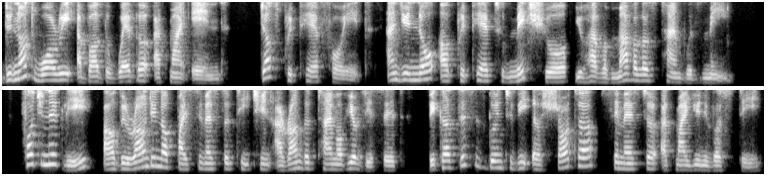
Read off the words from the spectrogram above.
Do not worry about the weather at my end. Just prepare for it. And you know I'll prepare to make sure you have a marvelous time with me. Fortunately, I'll be rounding up my semester teaching around the time of your visit because this is going to be a shorter semester at my university.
